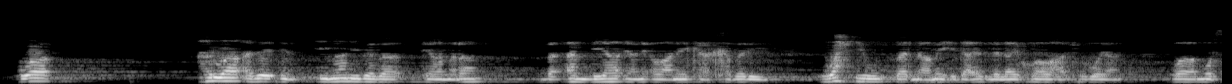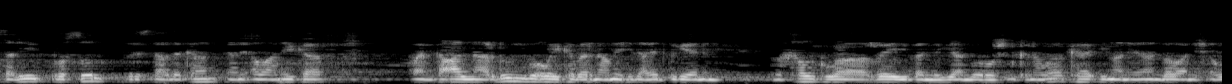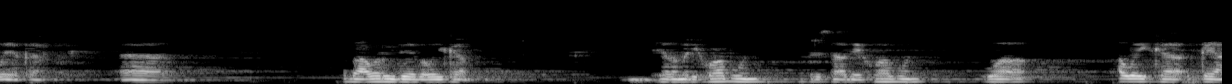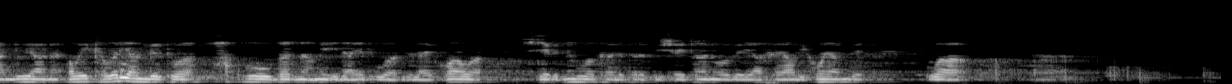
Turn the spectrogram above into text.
و هەروە ئەبێ ئیمانی بێ بە پێغەمەران بە ئەمبیا یعنی ئەوانەی کە خەبەری وەحی و بەرنامەی هدایەت لە لای خواوە هاتوو بۆیان و مرسەلی ڕسول فرستادەکان یعنی ئەوانەی کە تعال نردوونی بۆ ئەوەی کە بەرنامەی هدایەت بگەێنن خەڵک و ڕێی بەندگیان بۆ ڕۆشنکردنەوە کە ئیمانێنان بەوانش ئەوەیە کە باوەڕی بێ بەوەی کە پێغەمەری خوا بوون فرستادەی خوا بوون و ئەوەی کە گەیاندویانە ئەوەی کەوەریان گرتووە حەق بۆ و بەرنامەی هدایەت بووە لە لای خواوە شتێک نەبووە کە لە تەرەفی شەیتانەوە بێ یا خەیاڵی خۆیان بێ و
